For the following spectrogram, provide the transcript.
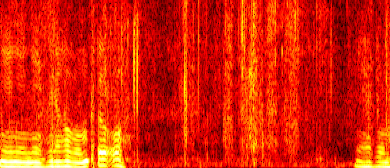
นี่นี่นี่พี่น้องครับผมโอ้นี่ครับผม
